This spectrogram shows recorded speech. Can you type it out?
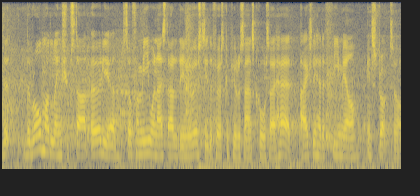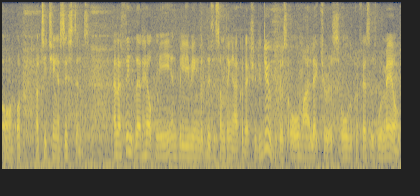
the, the role modeling should start earlier. So for me, when I started university, the first computer science course I had, I actually had a female instructor or, or a teaching assistant. And I think that helped me in believing that this is something I could actually do because all my lecturers, all the professors were male,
